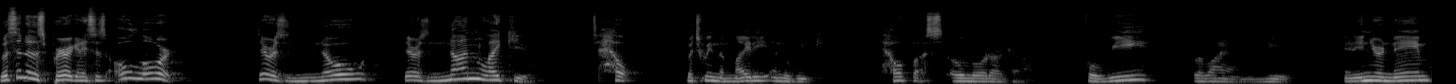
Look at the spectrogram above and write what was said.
listen to this prayer again. He says, Oh Lord, there is no, there is none like you to help between the mighty and the weak. Help us, O Lord our God, for we rely on you. And in your name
